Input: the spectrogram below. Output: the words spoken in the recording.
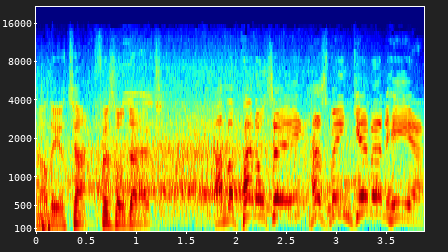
Now the attack fizzled out. And the penalty has been given here.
